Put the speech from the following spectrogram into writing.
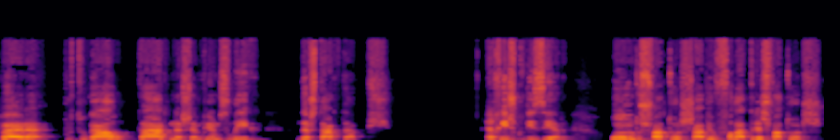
para Portugal estar na Champions League das startups? Arrisco dizer, um dos fatores-chave, eu vou falar três fatores.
